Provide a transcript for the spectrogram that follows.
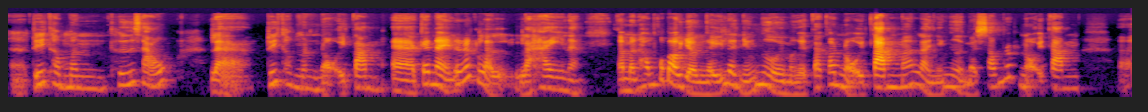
À, trí thông minh thứ sáu là trí thông minh nội tâm. À cái này nó rất là là hay nè. Là mình không có bao giờ nghĩ là những người mà người ta có nội tâm á, là những người mà sống rất nội tâm uh,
